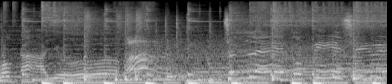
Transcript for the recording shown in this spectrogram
คงน่าอยู่ ทะเลก็มีชีวิต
